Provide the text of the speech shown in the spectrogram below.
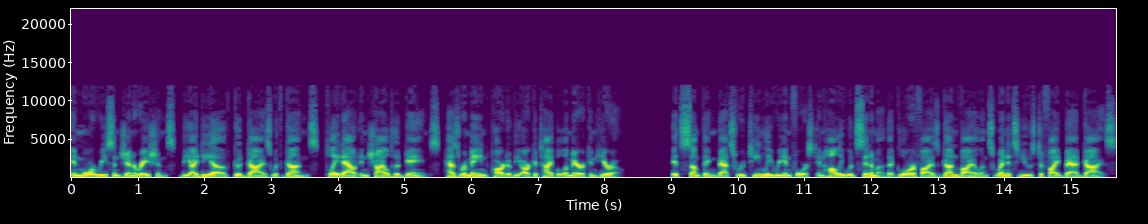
In more recent generations, the idea of good guys with guns, played out in childhood games, has remained part of the archetypal American hero. It's something that's routinely reinforced in Hollywood cinema that glorifies gun violence when it's used to fight bad guys.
